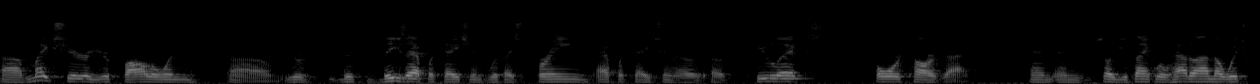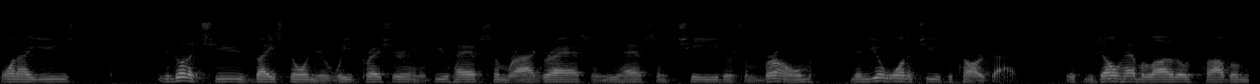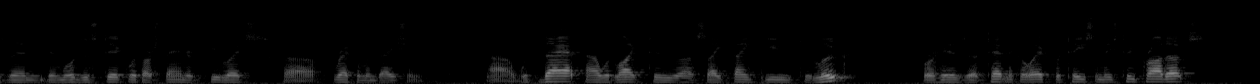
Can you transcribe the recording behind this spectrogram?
uh, make sure you're following uh, your th- these applications with a spring application of, of Quelex or Tarzec. And, and so you think, well, how do I know which one I use? You're going to choose based on your weed pressure. And if you have some ryegrass and you have some cheat or some brome, then you'll want to choose the Tarzec. if you don't have a lot of those problems, then then we'll just stick with our standard Quelex uh, recommendation. Uh, with that, I would like to uh, say thank you to Luke for his uh, technical expertise in these two products,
